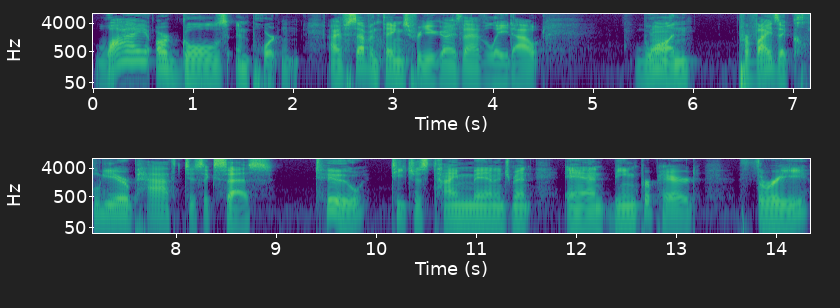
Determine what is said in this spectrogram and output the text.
Why are goals important? I have seven things for you guys that I've laid out. One, provides a clear path to success. Two, teaches time management and being prepared. Three,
